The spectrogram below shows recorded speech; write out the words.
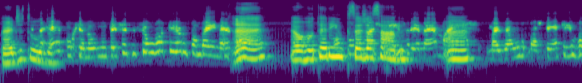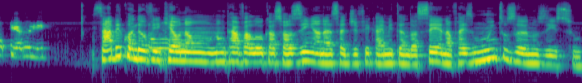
Perde tudo. É, porque não, não deixa de ser um roteiro também, né? É, é o roteirinho um que você já sabe. Livre, né? Mas, é. mas, é um, mas tem aquele roteiro ali. Sabe quando eu vi que eu não, não tava louca sozinha nessa de ficar imitando a cena? Faz muitos anos isso.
